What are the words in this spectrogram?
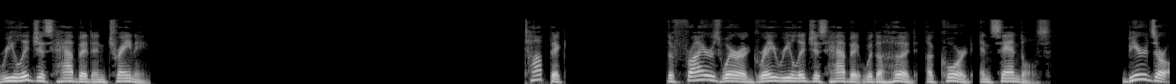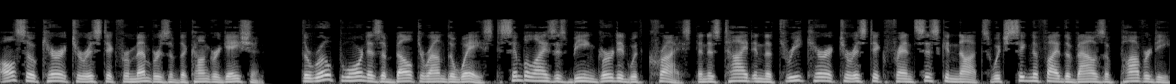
Religious habit and training the friars wear a grey religious habit with a hood, a cord, and sandals. Beards are also characteristic for members of the congregation. The rope worn as a belt around the waist symbolizes being girded with Christ and is tied in the three characteristic Franciscan knots which signify the vows of poverty,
